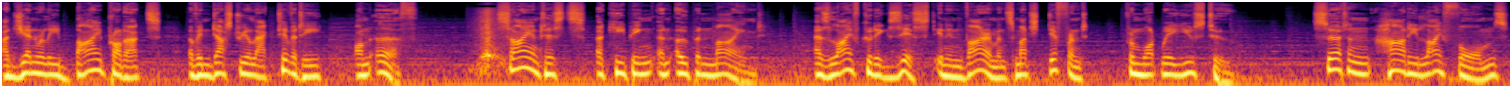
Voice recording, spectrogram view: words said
are generally byproducts of industrial activity on Earth. Scientists are keeping an open mind, as life could exist in environments much different from what we're used to. Certain hardy life forms,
